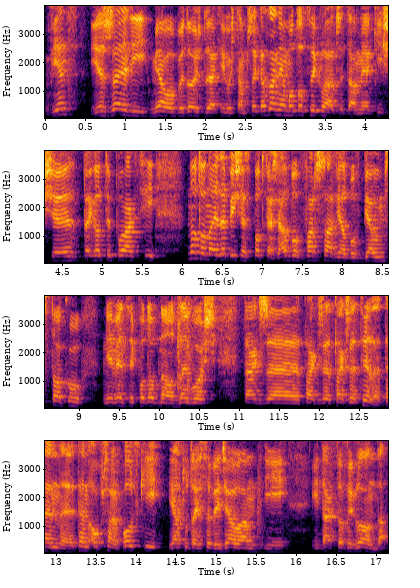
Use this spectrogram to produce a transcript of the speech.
więc jeżeli miałoby dojść do jakiegoś tam przekazania motocykla, czy tam jakiś yy, tego typu akcji, no to najlepiej się spotkać albo w Warszawie, albo w Białymstoku, mniej więcej podobna odległość, także, także, także tyle. Ten, ten obszar Polski, ja tutaj sobie działam i, i tak to wygląda.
